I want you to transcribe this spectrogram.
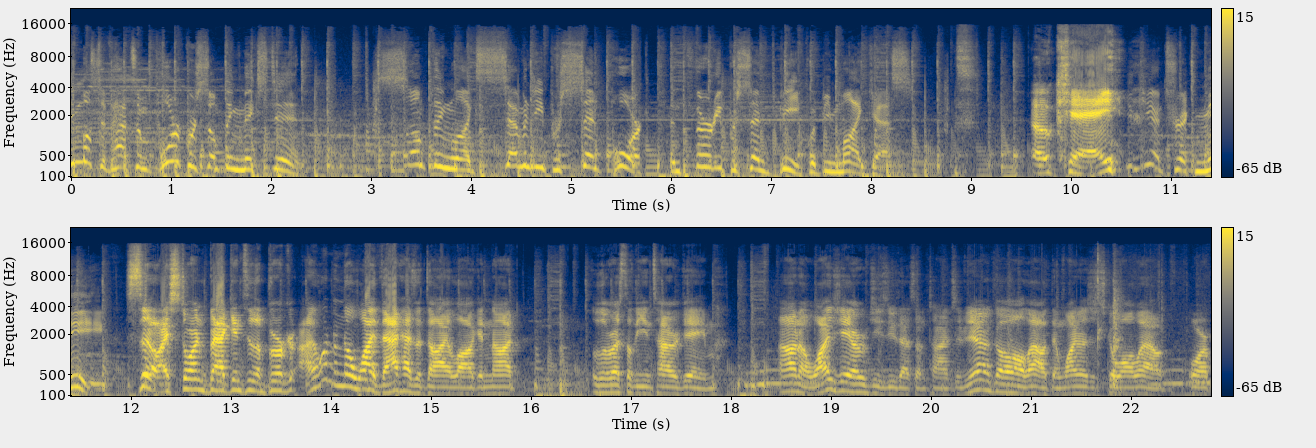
It must have had some pork or something mixed in. Something like 70% pork and 30% beef would be my guess. Okay. You can't trick me. So I stormed back into the burger. I want to know why that has a dialogue and not the rest of the entire game. I don't know. Why JRPGs do that sometimes? If you're gonna go all out, then why not just go all out? Or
